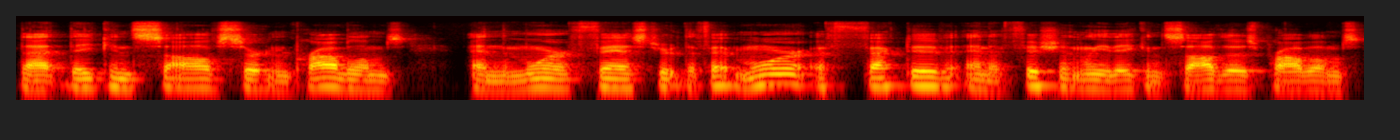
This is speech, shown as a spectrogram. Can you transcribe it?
that they can solve certain problems. And the more faster, the more effective and efficiently they can solve those problems,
